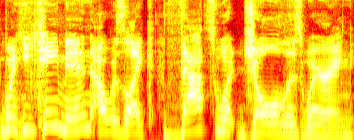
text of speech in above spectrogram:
When he came in, I was like, that's what Joel is wearing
